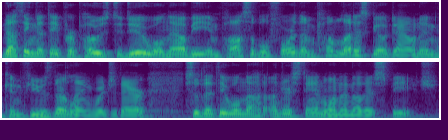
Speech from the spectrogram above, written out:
Nothing that they propose to do will now be impossible for them. Come, let us go down and confuse their language there, so that they will not understand one another's speech.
